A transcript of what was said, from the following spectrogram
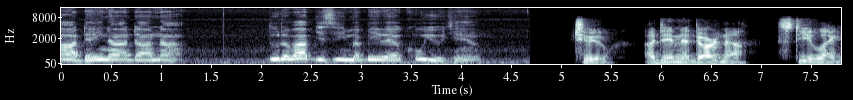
အဒိဏဒါနသူတစ်ပါးပစ္စည်းမပေးဘဲခိုးယူခြင်း Two, Adinadarna, stealing.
